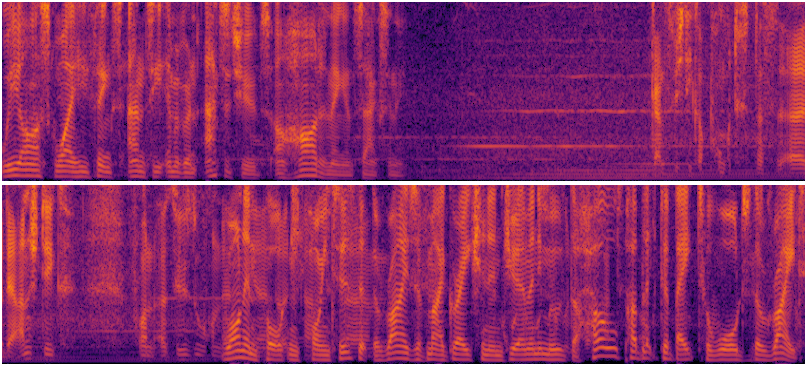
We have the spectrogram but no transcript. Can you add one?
We ask why he thinks anti immigrant attitudes are hardening in Saxony. Ganz wichtiger Punkt, dass äh, der Anstieg one important point is that the rise of migration in Germany moved the whole public debate towards the right.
